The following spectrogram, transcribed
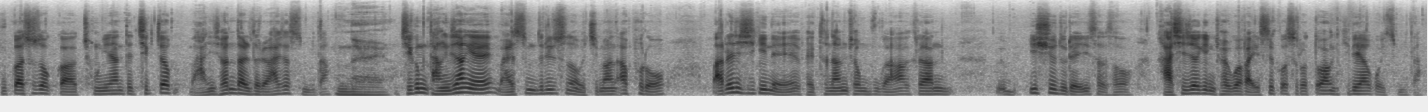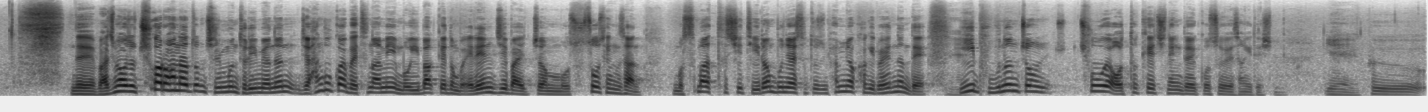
국가 수석과 총리한테 직접 많이 전달들을 하셨습니다. 네. 지금 당장에 말씀드릴 수는 없지만 앞으로 빠른 시기 내에 베트남 정부가 그러한 그 이슈들에 있어서 가시적인 결과가 있을 것으로 또한 기대하고 있습니다. 네, 마지막으로 좀 추가로 하나 좀 질문 드리면은 이제 한국과 베트남이 뭐 이 밖에도 뭐 LNG 발전, 뭐 수소 생산, 뭐 스마트 시티 이런 분야에서도 좀 협력하기로 했는데 이 부분은 좀 추후에 어떻게 진행될 것으로 예상이 되십니까? 예, 그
